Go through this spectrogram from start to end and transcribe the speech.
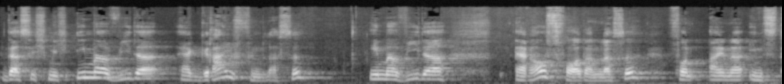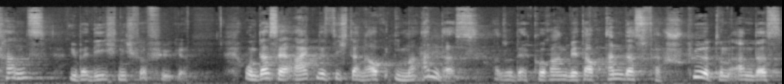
dass ich mich immer wieder ergreifen lasse, immer wieder herausfordern lasse von einer Instanz, über die ich nicht verfüge. Und das ereignet sich dann auch immer anders. Also der Koran wird auch anders verspürt und anders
